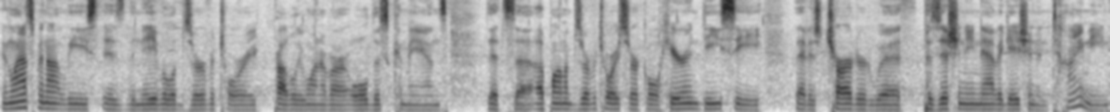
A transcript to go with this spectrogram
And last but not least is the Naval Observatory, probably one of our oldest commands that's uh, up on Observatory Circle here in DC that is chartered with positioning, navigation, and timing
